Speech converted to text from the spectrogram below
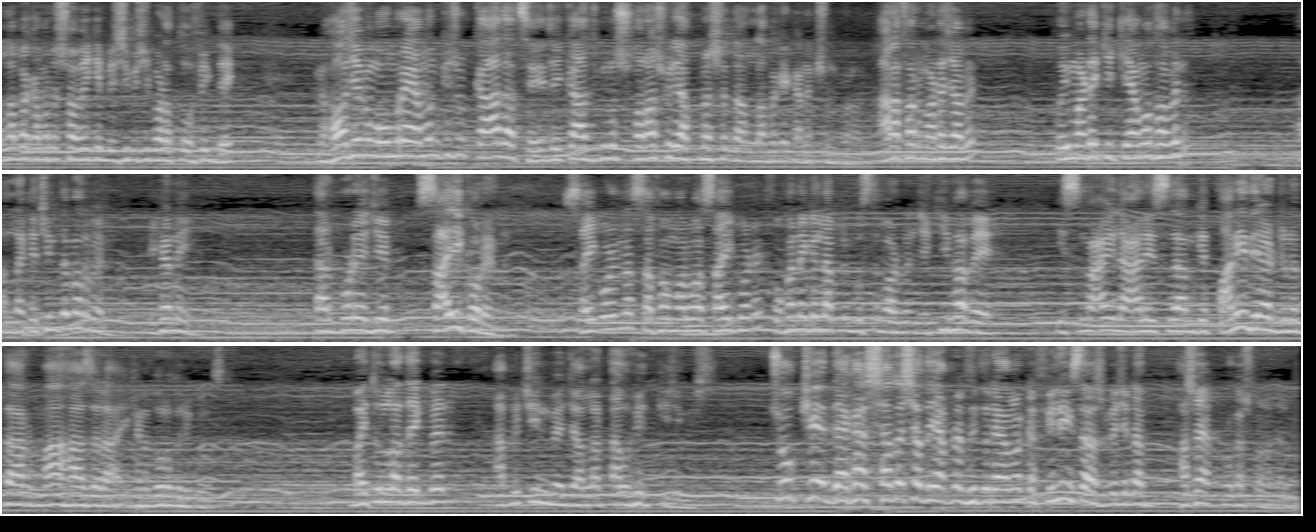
আল্লাহ আমাদের সবাইকে বেশি বেশি করার তৌফিক দেখ। হজ এবং ওমরা এমন কিছু কাজ আছে যে কাজগুলো সরাসরি আপনার সাথে আল্লাহকে কানেকশন করা। আরাফার মাঠে যাবেন ওই মাঠে কি কেমন হবে না? আল্লাহকে চিনতে পারবেন? এখানেই। তারপরে যে সাই করেন। সাই করেন না? সাফা মারওয়া সাই করেন। ওখানে গেলে আপনি বুঝতে পারবেন যে কীভাবে ইসমাইল আলী ইসলামকে পানি দেওয়ার জন্য তার মা হাজারা এখানে দৌড়দৌড়ি করেছে। বাইতুল্লাহ দেখবেন, আপনি চিনবেন যে আল্লাহ তাওহিদ কি জিনিস। চোখে দেখার সাথে সাথে আপনার ভিতরে এমন একটা ফিলিংস আসবে যেটা ভাষায় প্রকাশ করা যাবে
